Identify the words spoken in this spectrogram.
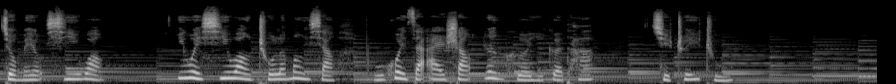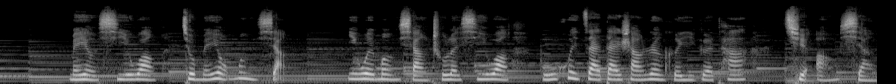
就没有希望，因为希望除了梦想，不会再爱上任何一个他，去追逐。没有希望就没有梦想，因为梦想除了希望，不会再带上任何一个他，去翱翔。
